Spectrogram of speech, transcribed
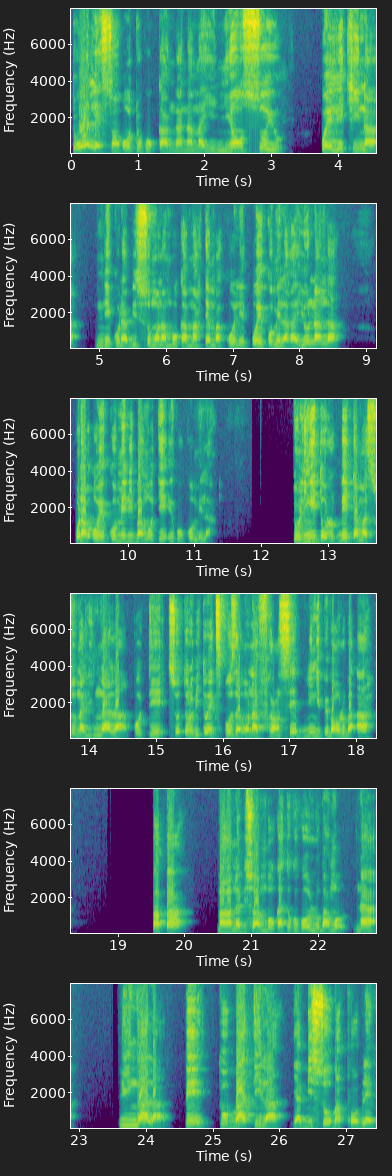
trois leçons oyo tokokanga na maye nyonso oyo oyo eleki na ndeko na biso mwana mboka martin bakole oyo ekomelaka yo na nga mpo na oyo ekomeli bango te ekokomela tolingi tobeta masolo na lingala mpo te so tolobi toexpose yango na français mingi mpe bakoloba ah papa makambo na biso ya mboka tokoki koloba yango na lingala mpe tobatela ya biso baproblème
